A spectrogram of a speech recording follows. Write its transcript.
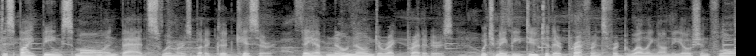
Despite being small and bad swimmers but a good kisser, they have no known direct predators, which may be due to their preference for dwelling on the ocean floor.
